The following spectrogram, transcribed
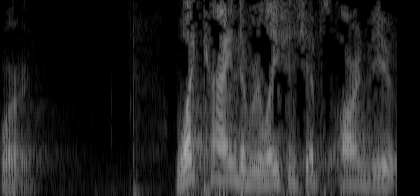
Word. What kind of relationships are in view?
